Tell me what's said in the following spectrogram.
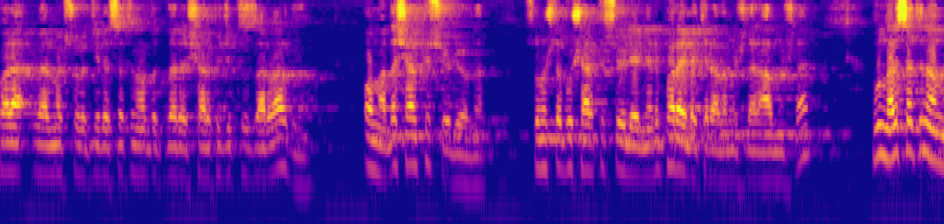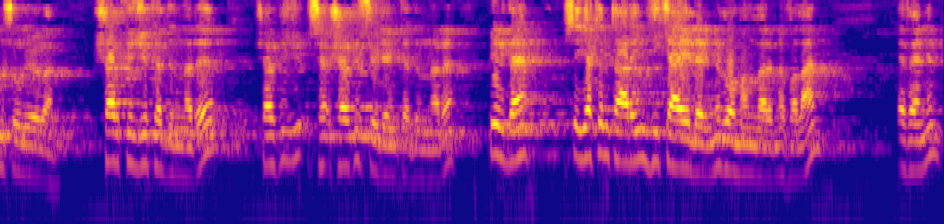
para vermek suretiyle satın aldıkları şarkıcı kızlar vardı ya, onlar da şarkı söylüyorlar. Sonuçta bu şarkı söyleyenleri parayla kiralamışlar, almışlar. Bunları satın almış oluyorlar. Şarkıcı kadınları, şarkıcı, şarkı söyleyen kadınları, bir de işte yakın tarihin hikayelerini, romanlarını falan efendim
